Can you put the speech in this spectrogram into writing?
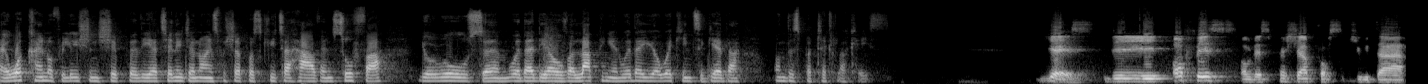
uh, what kind of relationship the Attorney General and Special Prosecutor have, and so far your roles, um, whether they are overlapping and whether you are working together on this particular case. Yes, the Office of the Special Prosecutor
